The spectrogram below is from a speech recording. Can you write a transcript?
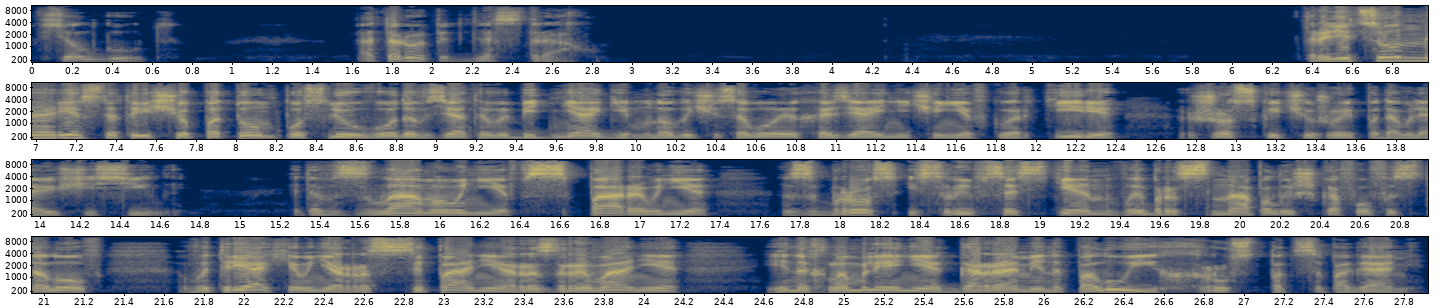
Все лгут, а торопят для страху. Традиционный арест — это еще потом, после увода взятого бедняги, многочасовое хозяйничание в квартире жесткой чужой подавляющей силы. Это взламывание, вспарывание, сброс и срыв со стен, выброс на пол из шкафов и столов, вытряхивание, рассыпание, разрывание и нахламление горами на полу и хруст под сапогами.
